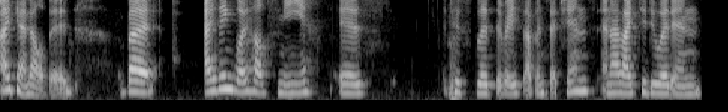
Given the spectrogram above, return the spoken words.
I can't help it. But I think what helps me is to split the race up in sections and I like to do it in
